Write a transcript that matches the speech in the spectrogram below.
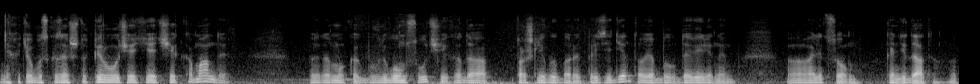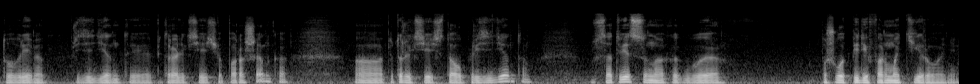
я хотел бы сказать, что в первую очередь я человек команды, поэтому как бы в любом случае, когда прошли выборы президента, я был доверенным э, лицом кандидата на то время президента Петра Алексеевича Порошенко. Э, Петр Алексеевич стал президентом. Соответственно, как бы пошло переформатирование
